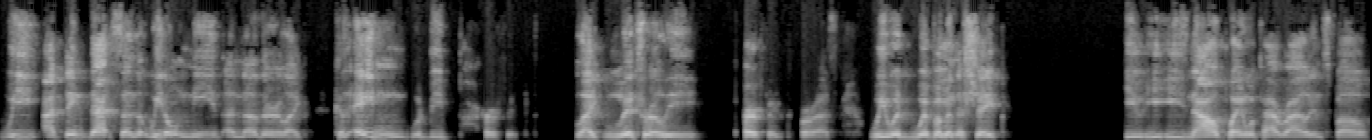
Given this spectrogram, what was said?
we I think that sends we don't need another like because Ayton would be perfect. Like literally perfect for us. We would whip him into shape. He, he he's now playing with Pat Riley and Spo.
